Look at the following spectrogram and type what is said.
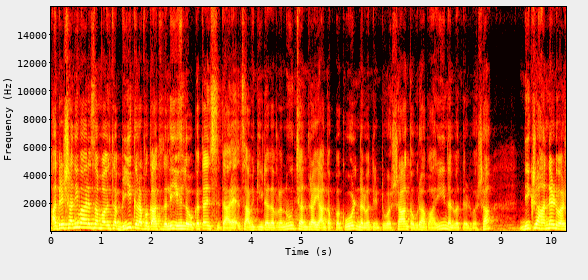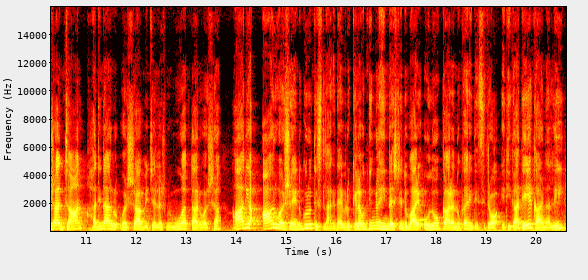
ಆದರೆ ಶನಿವಾರ ಸಂಭವಿಸಿದ ಭೀಕರ ಅಪಘಾತದಲ್ಲಿ ಏಲೋಕ ತ್ಯಜಿಸಿದ್ದಾರೆ ಸಾವಿಗೀಡಾದವರನ್ನು ಚಂದ್ರ ಯಾಗಪ್ಪ ಗೋಲ್ಡ್ ನಲವತ್ತೆಂಟು ವರ್ಷ, ಗೌರಾಬಾಯಿ ನಲವತ್ತೆರಡು ವರ್ಷ, ದೀಕ್ಷಾ ಹನ್ನೆರಡು ವರ್ಷ, ಜಾನ್ ಹದಿನಾರು ವರ್ಷ, ವಿಜಯಲಕ್ಷ್ಮಿ ಮೂವತ್ತಾರು ವರ್ಷ, ಆರ್ಯ ಆರು ವರ್ಷ ಎಂದು ಗುರುತಿಸಲಾಗಿದೆ. ಇವರು ಕೆಲವು ತಿಂಗಳ ಹಿಂದಷ್ಟೇ ದುಬಾರಿ ಓಲೋ ಕಾರನ್ನು ಖರೀದಿಸಿದ್ರು. ಇದೀಗ ಅದೇ ಕಾರ್ನಲ್ಲಿ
